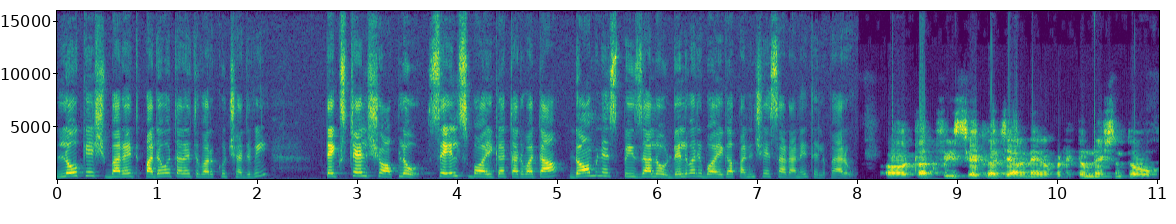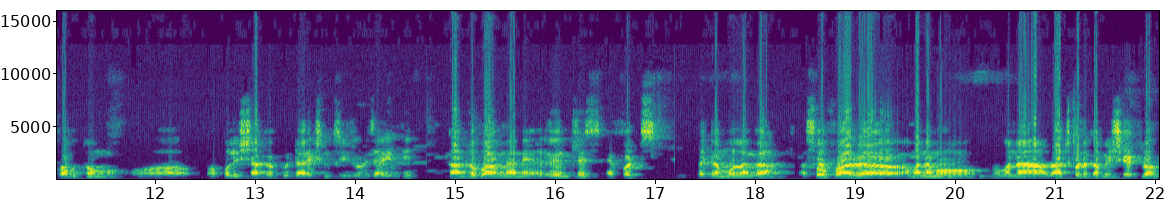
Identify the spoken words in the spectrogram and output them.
లోకేష్ బరేత్ పదవ తరగతి వరకు చదివి టెక్స్టైల్ షాప్లో సేల్స్ బాయ్గా తర్వాత డామినస్ పిజ్జాలో డెలివరీ బాయ్గా పనిచేశాడని తెలిపారు. డ్రగ్ ఫ్రీ స్టేట్గా చేయాలనే ఒక డిటర్మినేషన్తో ప్రభుత్వం పోలీస్ శాఖకు డైరెక్షన్ తీసుకోవడం జరిగింది. దాంట్లో భాగంగానే రిలెంట్లెస్ ఎఫర్ట్స్ పెట్టడం మూలంగా సోఫార్ మనము మన రాచకొండ కమిషనరేట్లో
